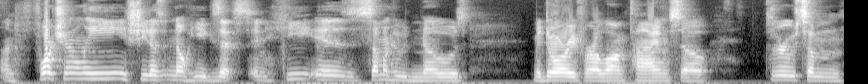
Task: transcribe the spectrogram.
Unfortunately, she doesn't know he exists, and he is someone who knows Midori for a long time. So, through some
